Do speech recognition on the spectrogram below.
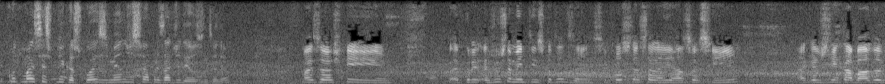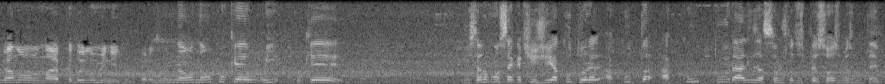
E quanto mais você explica as coisas, menos você vai precisar de Deus, entendeu? Mas eu acho que é, é justamente isso que eu estou dizendo. Se fosse nessa linha de raciocínio, aqueles tinham acabado já no- na época do iluminismo, por exemplo. Não, não porque, porque você não consegue atingir a, cultura, a, culta, a culturalização de todas as pessoas ao mesmo tempo.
